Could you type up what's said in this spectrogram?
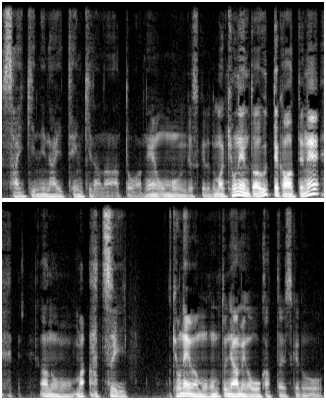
最近にない天気だなとはね思うんですけれどまあ去年とは打って変わってねあのまあ暑い。去年はもう本当に雨が多かったですけど、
